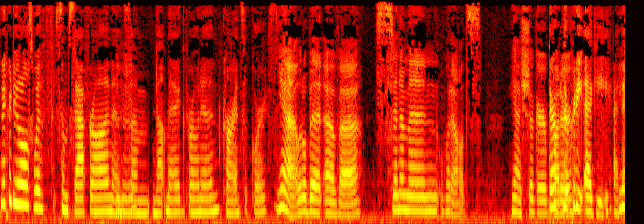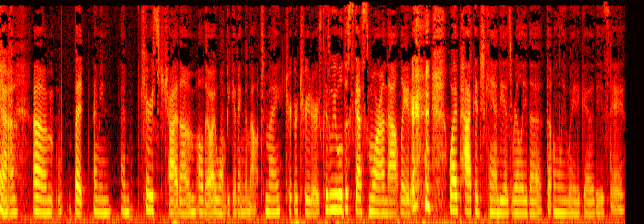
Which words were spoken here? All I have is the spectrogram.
Snickerdoodles with some saffron and mm-hmm. some nutmeg thrown in, currants, of course. Yeah, a little bit of uh, cinnamon. What else? Yeah, sugar, they're, butter. They're pretty eggy, I think. Yeah. Um, but I mean, I'm curious to try them, although I won't be giving them out to my trick or treaters because we will discuss more on that later. Why packaged candy is really the, the only way to go these days.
